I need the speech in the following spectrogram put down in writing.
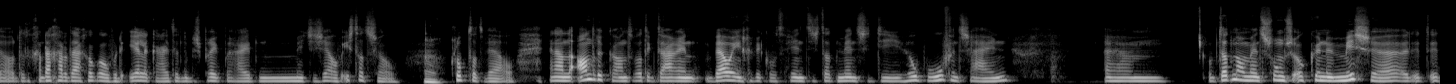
Terwijl, dat, gaat- daar gaat het eigenlijk ook over de eerlijkheid en de bespreekbaarheid met jezelf. Is dat zo? Ja. Klopt dat wel? En aan de andere kant, wat ik daarin wel ingewikkeld vind, is dat mensen die hulpbehoevend zijn, ehm, op dat moment soms ook kunnen missen het-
